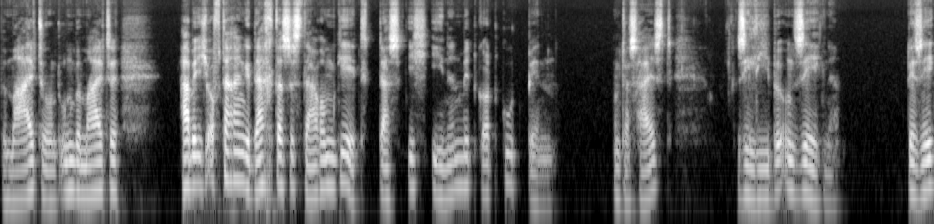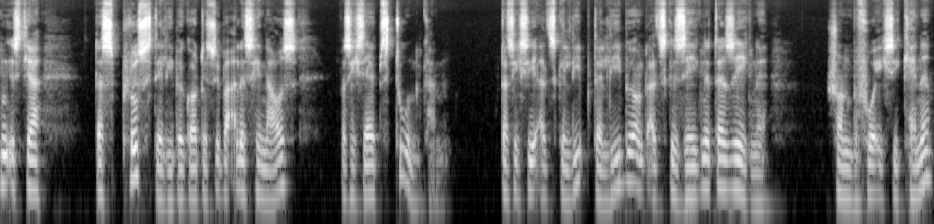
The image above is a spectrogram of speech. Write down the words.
bemalte und unbemalte, habe ich oft daran gedacht, dass es darum geht, dass ich ihnen mit Gott gut bin. Und das heißt, sie liebe und segne. Der Segen ist ja das Plus der Liebe Gottes über alles hinaus, was ich selbst tun kann, dass ich sie als Geliebter liebe und als Gesegneter segne, schon bevor ich sie kenne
